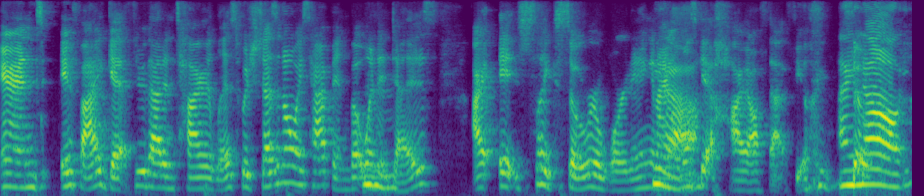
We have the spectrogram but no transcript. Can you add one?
And if I get through that entire list, which doesn't always happen, but when it does, I it's like so rewarding and I Mm-hmm. Almost get high off that feeling. I So know.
